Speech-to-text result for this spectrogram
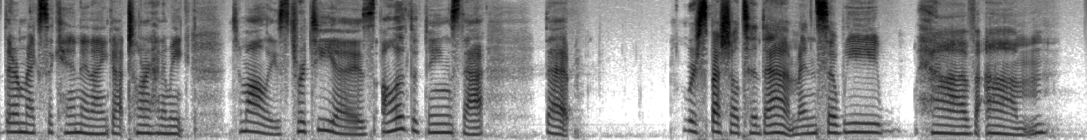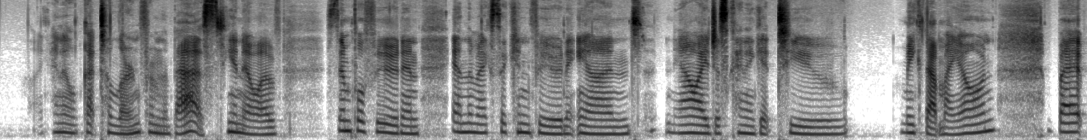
they're Mexican, and I got to learn how to make tamales, tortillas, all of the things that that were special to them. And so we have um, I kind of got to learn from the best, you know, of simple food and and the Mexican food. And now I just kind of get to make that my own. But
